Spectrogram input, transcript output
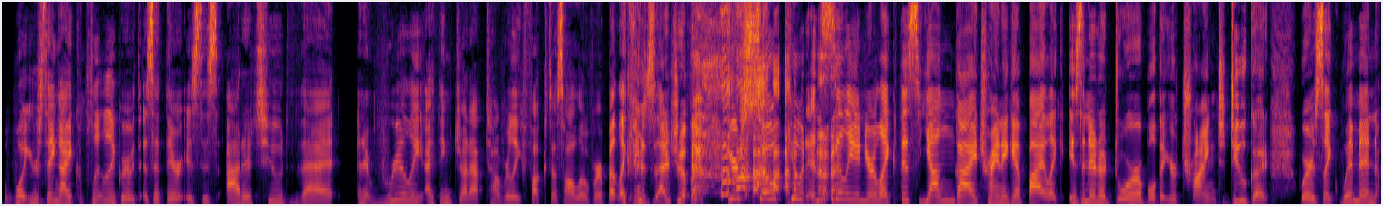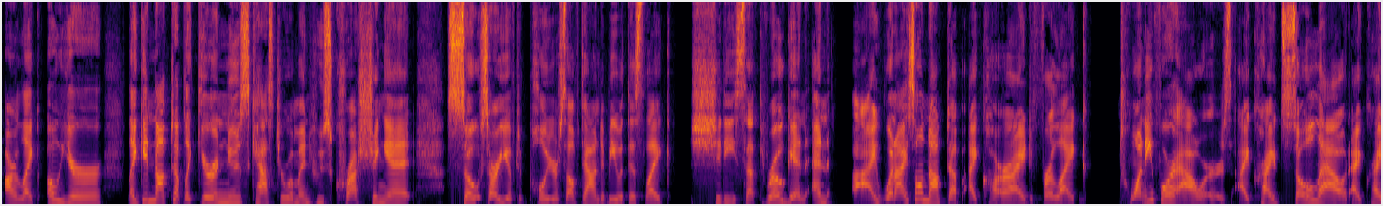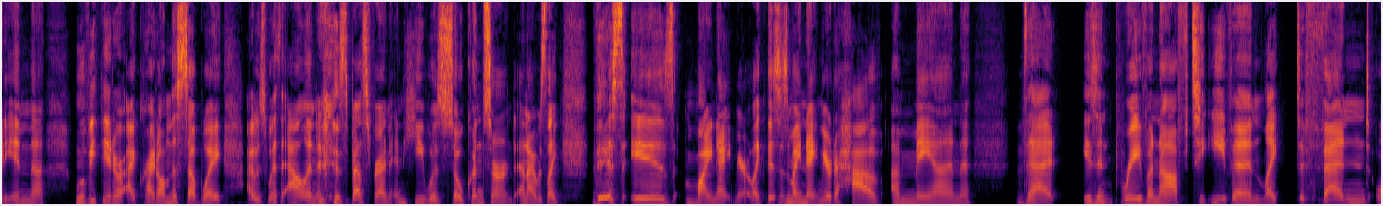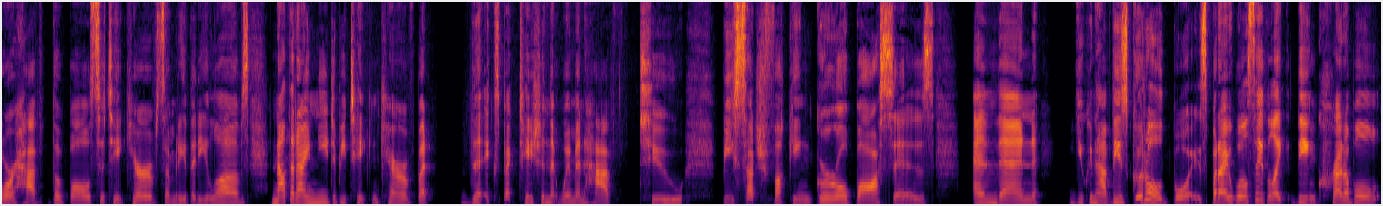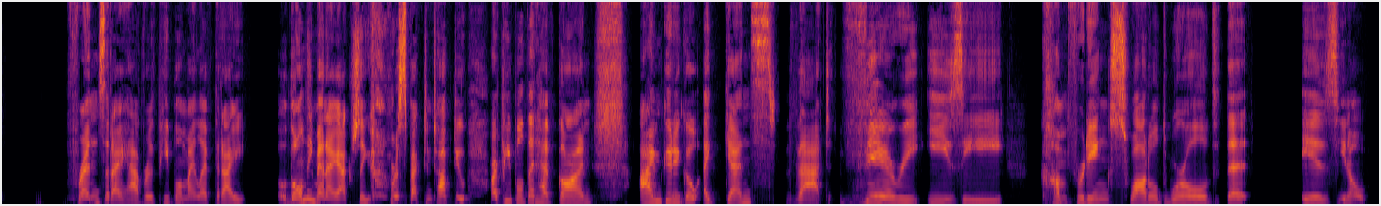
what you're saying, I completely agree with, is that there is this attitude that, and it really, I think Judd Apatow really fucked us all over. But like, there's this attitude of like, you're so cute and silly, and you're like this young guy trying to get by. Like, isn't it adorable that you're trying to do good? Whereas like women are like, oh, you're like in knocked up, like you're a newscaster woman who's crushing it. So sorry, you have to pull yourself down to be with this like shitty Seth Rogen. And I, when I saw Knocked Up, I cried for like 24 hours. I cried so loud. I cried in the movie theater. I cried on the subway. I was with Alan and his best friend, and he was so concerned. And I was like, this is my nightmare. Like, this is my nightmare to have a man that isn't brave enough to even like defend or have the balls to take care of somebody that he loves. Not that I need to be taken care of, but the expectation that women have to be such fucking girl bosses and then you can have these good old boys. But I will say like, the incredible friends that I have or the people in my life that I the only men I actually respect and talk to are people that have gone, I'm going to go against that very easy, comforting, swaddled world that is, you know,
